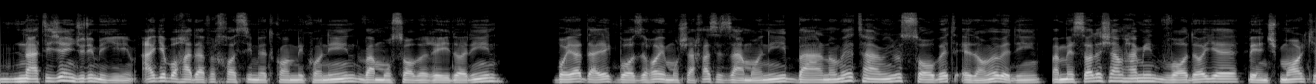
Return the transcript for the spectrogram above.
نتیجه اینجوری می‌گیریم. اگه با هدف خاصی MetCon می‌کنین و مسابقه ای دارین باید در یک بازه های مشخص زمانی برنامه تمرین رو ثابت ادامه بدین و مثالش هم همین WOD ای benchmark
